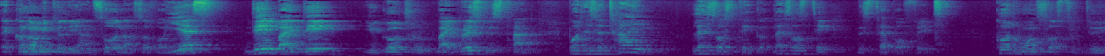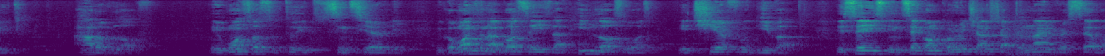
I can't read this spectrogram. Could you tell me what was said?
economically and so on and so forth. Yes, day by day you go through, by grace we stand. But there's a time. Let's us take let's us take the step of faith. God wants us to do it out of love. He wants us to do it sincerely. Because one thing that God says that He loves was a cheerful giver. It says in 2 Corinthians chapter 9, verse 7.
